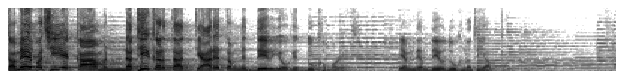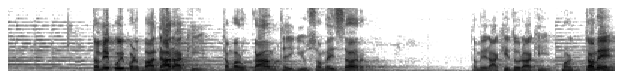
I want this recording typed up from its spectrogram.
તમે પછી એ કામ નથી કરતા, ત્યારે તમને દેવ યોગે દુઃખ મળે એમને એમ દેવ દુઃખ નથી આપતા. તમે કોઈ પણ બાધા રાખી, તમારું કામ થઈ ગયું, સમયસર તમે રાખી તો રાખી, પણ તમે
